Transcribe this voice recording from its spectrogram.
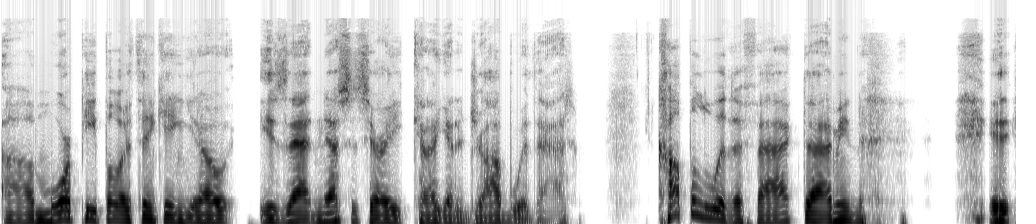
uh, more people are thinking, you know, is that necessary? Can I get a job with that? Coupled with the fact that, I mean, it,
